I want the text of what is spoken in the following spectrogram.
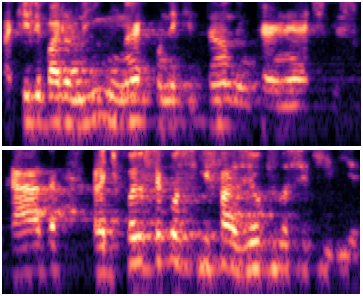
aquele barulhinho, né, conectando a internet de escada, para depois você conseguir fazer o que você queria.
